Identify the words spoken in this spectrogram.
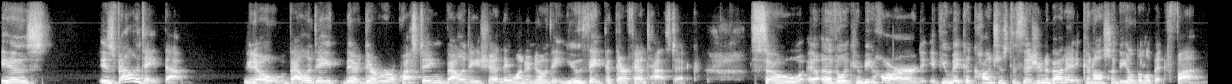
is is validate them. You know validate they're they're requesting validation. They want to know that you think that they're fantastic. So although it can be hard if you make a conscious decision about it it can also be a little bit fun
